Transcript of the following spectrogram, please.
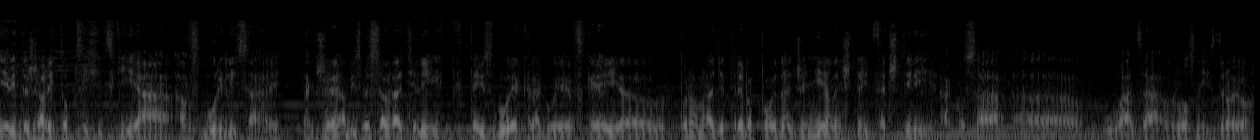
nevydržali to psychicky a, a vzbúrili sa. Hej. Takže aby sme sa vrátili k tej zbúre Kragujevskej, e, v prvom rade treba povedať, že nie len 44, ako sa uh, uvádza v rôznych zdrojoch,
